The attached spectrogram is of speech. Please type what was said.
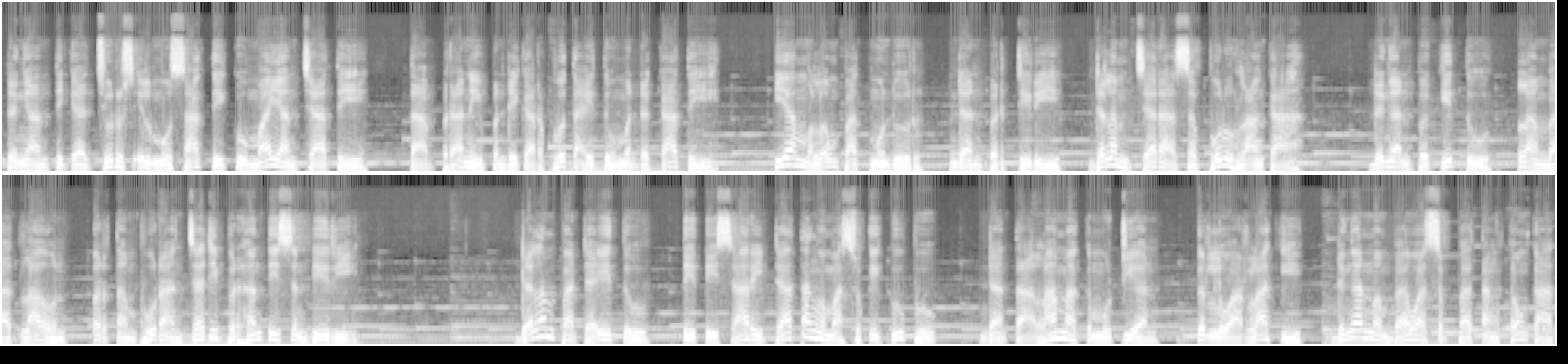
dengan tiga jurus ilmu sakti kumayan jati, tak berani pendekar buta itu mendekati. Ia melompat mundur dan berdiri dalam jarak sepuluh langkah. Dengan begitu, lambat laun pertempuran jadi berhenti sendiri. Dalam pada itu, Titisari datang memasuki gubuk dan tak lama kemudian keluar lagi dengan membawa sebatang tongkat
